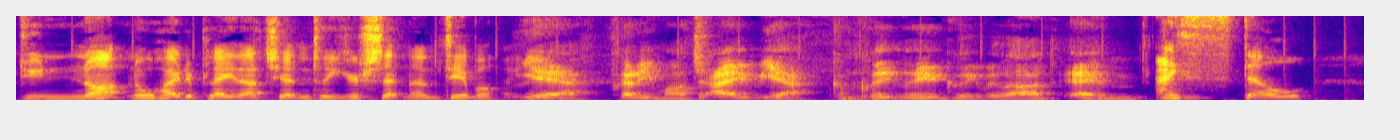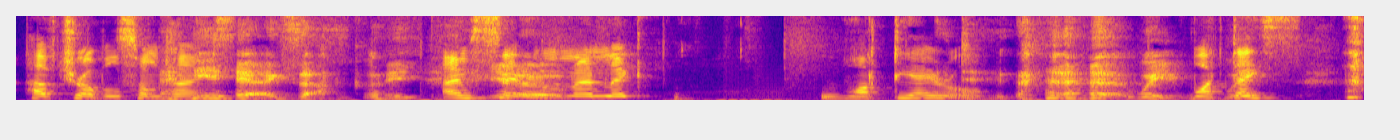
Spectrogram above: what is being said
do not know how to play that shit until you're sitting at a table. Yeah, pretty much. I yeah, completely agree with that. Um, I still have trouble sometimes. yeah, exactly. I'm You sitting know- and I'm like, what do I roll? wait, What wait, dice?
